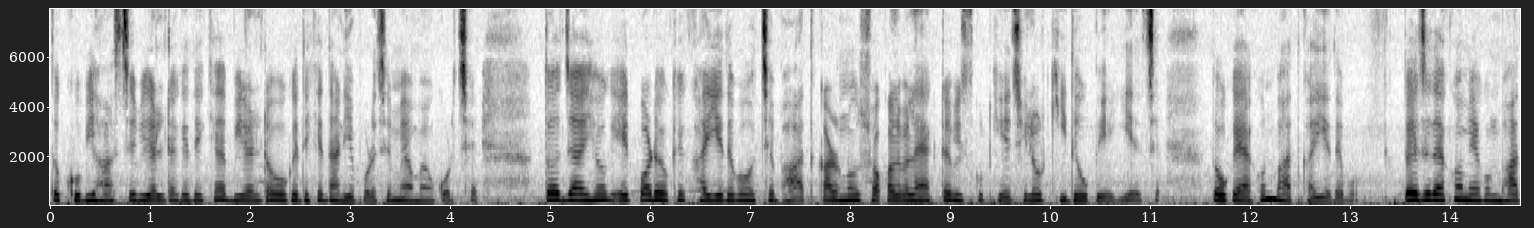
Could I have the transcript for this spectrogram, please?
তো খুবই হাসছে বিড়ালটাকে দেখে আর বিড়ালটাও ওকে দেখে দাঁড়িয়ে পড়েছে ম্যাও ম্যাও করছে। তো যাই হোক, এরপরে ওকে খাইয়ে দেবো হচ্ছে ভাত। কারণ ও সকালবেলা একটা বিস্কুট খেয়েছিল, ওর খিদেও পেয়ে গিয়েছে। তো ওকে এখন ভাত খাইয়ে দেবো। তো এই যে দেখো, আমি এখন ভাত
